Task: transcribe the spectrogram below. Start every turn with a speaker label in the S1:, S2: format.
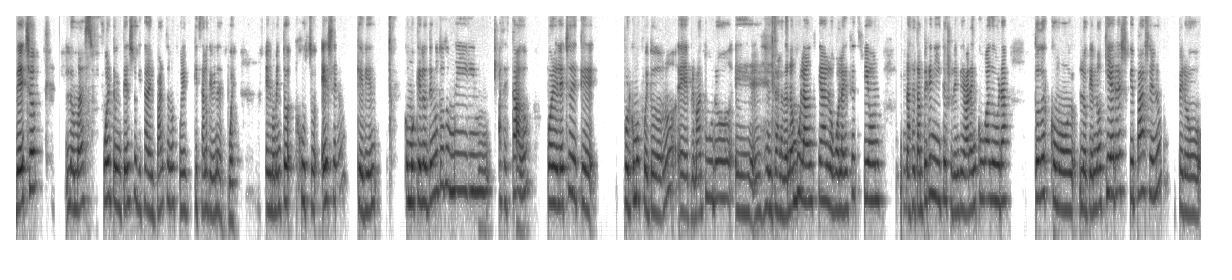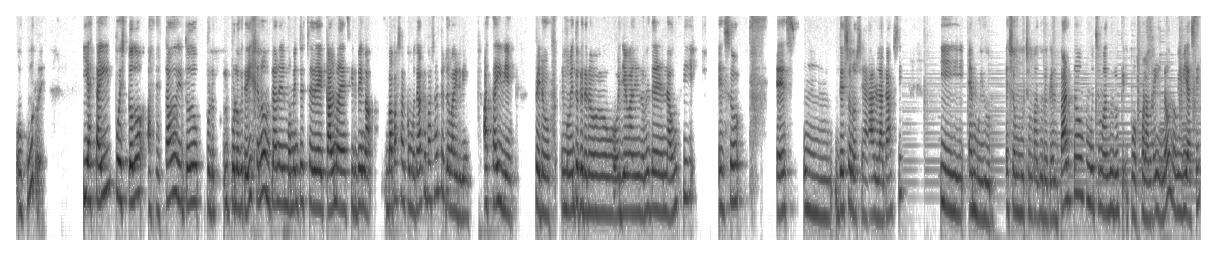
S1: De hecho, lo más fuerte o intenso quizá del parto, ¿no? Fue quizá lo que viene después. El momento justo ese. Que bien, como que lo tengo todo muy aceptado por el hecho de que, por cómo fue todo, ¿no? Eh, prematuro, eh, el traslado en ambulancia, luego la infección, nace tan pequeñito, se tiene que llevar a incubadora, todo es como lo que no quieres que pase, ¿no? Pero ocurre. Y hasta ahí, pues todo aceptado y todo por, lo que te dije, ¿no? En plan, el momento este de calma, de decir, venga, va a pasar como tenga que pasar, pero va a ir bien. Hasta ahí bien. Pero el momento que te lo llevan y lo meten en la UCI, eso es un... de eso no se habla casi. Y es muy duro. Eso es mucho más duro que el parto, mucho más duro que... Pues por la maíz, ¿no? No vivía así.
